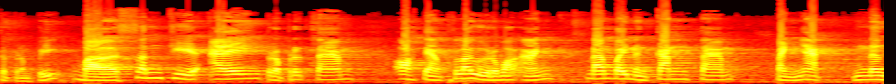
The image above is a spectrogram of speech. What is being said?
457បើសិនជាឯងប្រព្រឹត្តតាមអស់ទាំងផ្លូវរបស់អញដើម្បីនឹងកាន់តាមបញ្ញត្តិនិង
